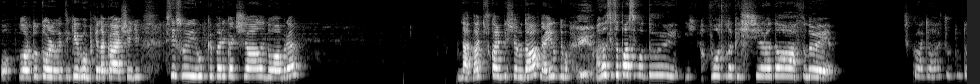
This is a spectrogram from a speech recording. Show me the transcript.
о, Флор, тут тоже такі губки накачані. Всі свої губки перекачали, добре. Да, давайте шукаємо пещеру Дафна, і тут нема. А у нас є запас води. І- Вот вона пещера Дафни. Чекайте, а що туди?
